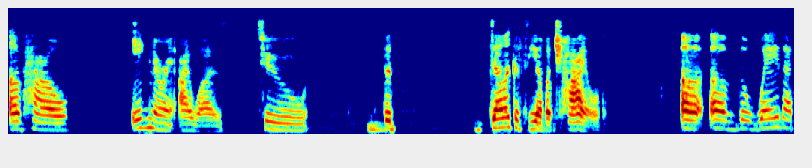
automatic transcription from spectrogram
of how ignorant I was to the delicacy of a child, uh, of the way that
